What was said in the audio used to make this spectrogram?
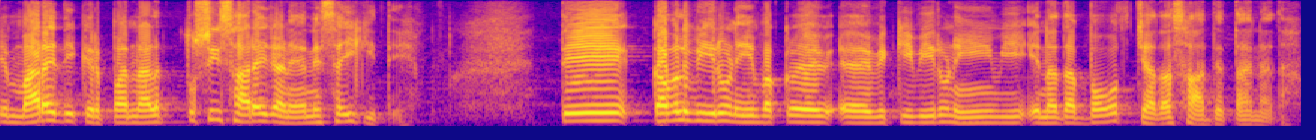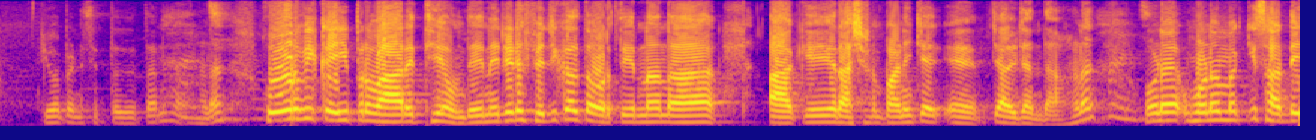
ਇਹ ਮਹਾਰਾਜ ਦੀ ਕਿਰਪਾ ਨਾਲ ਤੁਸੀਂ ਸਾਰੇ ਜਣਿਆਂ ਨੇ ਸਹੀ ਕੀਤੇ। ਤੇ ਕਵਲ ਵੀਰ ਹੁਣੀ, ਵਕ- ਵਿੱਕੀ ਵੀਰ ਹੁਣੀ ਵੀ ਇਹਨਾਂ ਦਾ ਬਹੁਤ ਜ਼ਿਆਦਾ ਸਾਥ ਦਿੱਤਾ ਇਹਨਾਂ ਦਾ। ਕਿਉਂ ਪਿੰਡ ਸਿੱਤਾ ਦਿੱਤਾ ਨਾ ਹਨਾ ਹੋਰ ਵੀ ਕਈ ਪਰਿਵਾਰ ਇੱਥੇ ਆਉਂਦੇ ਨੇ ਜਿਹੜੇ ਫਿਜ਼ੀਕਲ ਤੌਰ ਤੇ ਇਹਨਾਂ ਦਾ ਆ ਕੇ ਰਾਸ਼ਨ ਪਾਣੀ ਚ ਅਹ, ਚੱਲ ਜਾਂਦਾ ਹਨਾ ਹੁਣ ਹੁਣ ਮੱਕੀ ਸਾਡੀ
